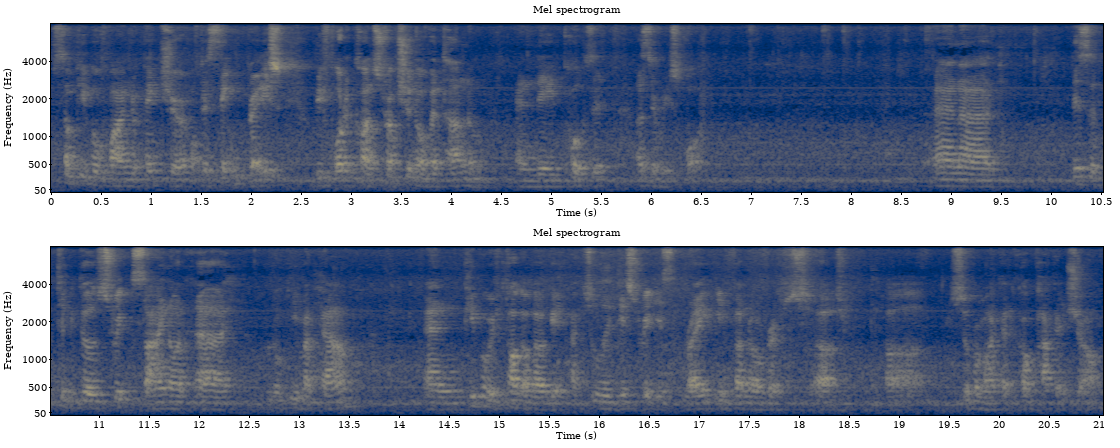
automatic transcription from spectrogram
some people find a picture of the same place before the construction of a tunnel and they pose it as a response. And uh, this is a typical street sign on uh, Loki Macau. And people will talk about it. Actually, this street is right in front of a uh, uh, supermarket called Park and Shop.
